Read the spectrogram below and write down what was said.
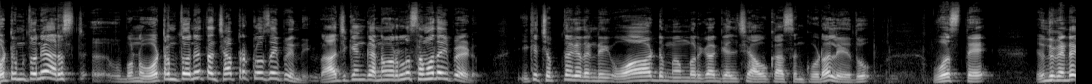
ఓటమితోనే అరెస్ట్ మొన్న ఓటమితోనే తన చాప్టర్ క్లోజ్ అయిపోయింది. రాజకీయంగా అన్నవరంలో సమాధి అయిపోయాడు ఇక చెప్తున్నా కదండి వార్డు మెంబర్గా గెలిచే అవకాశం కూడా లేదు. వస్తే ఎందుకంటే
